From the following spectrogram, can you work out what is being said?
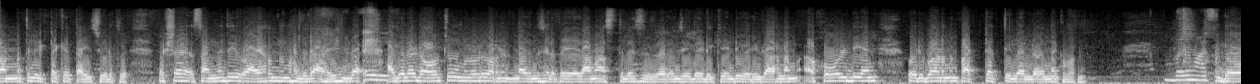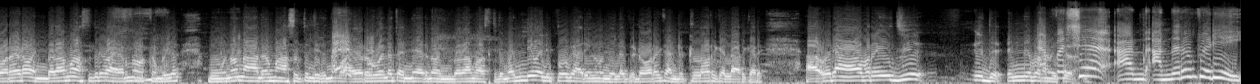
വണ്ണത്തിലിട്ടൊക്കെ തയ്ച്ചു കൊടുത്തത്. പക്ഷെ സംഗതി വയറൊന്നും വലുതായില്ല. അതുപോലെ ഡോക്ടർ നമ്മളോട് പറഞ്ഞിട്ടുണ്ടായിരുന്നു ചിലപ്പോൾ ഏഴാം മാസത്തിൽ സിസേറിയൻ ചെയ്ത് എടുക്കേണ്ടി വരും. കാരണം ഹോൾഡ് ചെയ്യാൻ ഒരുപാടൊന്നും പറ്റത്തില്ലല്ലോ എന്നൊക്കെ പറഞ്ഞു. ഡോറയുടെ ഒൻപതാം മാസത്തിൽ വയർ നോക്കുമ്പോൾ മൂന്നോ നാലോ മാസത്തിലിരുന്ന വയർ പോലെ തന്നെയായിരുന്നു ഒൻപതാം മാസത്തിൽ വലിയ വലിപ്പോ കാര്യങ്ങളൊന്നുമില്ല. ഡോറെ കണ്ടിട്ടുള്ളവർക്ക് എല്ലാവർക്കും അറിയാം. ഒരു ആവറേജ് ഇത് എന്ന് പറഞ്ഞു പക്ഷെ അന്നേരം പേടിയായി.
